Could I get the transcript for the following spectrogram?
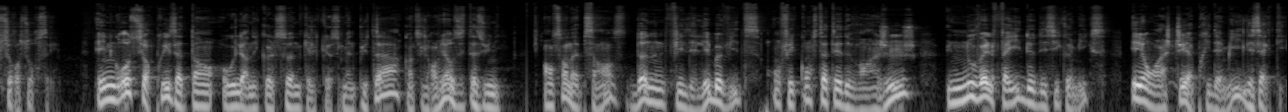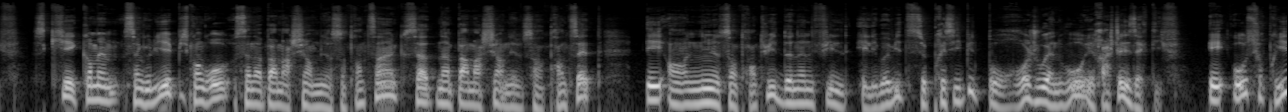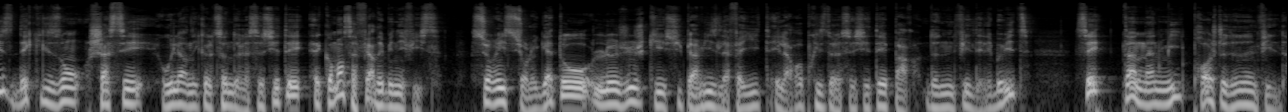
se ressourcer. Et une grosse surprise attend Wheeler Nicholson quelques semaines plus tard, quand il revient aux États-Unis. En son absence, Donenfield et Lebovitz ont fait constater devant un juge une nouvelle faillite de DC Comics, et ont racheté à prix d'amis les actifs. Ce qui est quand même singulier, puisqu'en gros, ça n'a pas marché en 1935, ça n'a pas marché en 1937, et en 1938, Donenfield et Leibovitz se précipitent pour rejouer à nouveau et racheter les actifs. Et aux surprises, dès qu'ils ont chassé Wheeler Nicholson de la société, elle commence à faire des bénéfices. Cerise sur le gâteau, le juge qui supervise la faillite et la reprise de la société par Donenfield et Leibovitz, c'est un ami proche de Donenfield.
